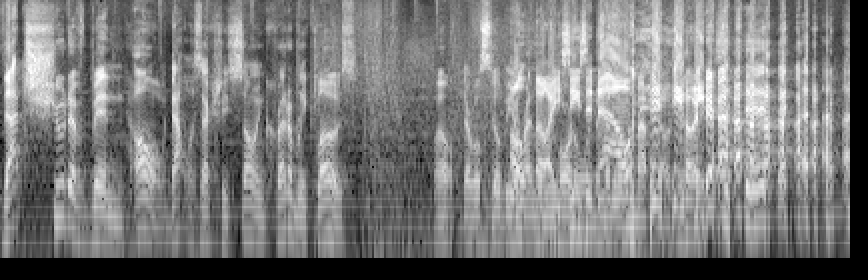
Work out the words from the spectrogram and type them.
that should have been. Oh, that was actually so incredibly close. Well, there will still be a Oh, random oh, he sees it the middle of the now. map, though, so, yeah.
